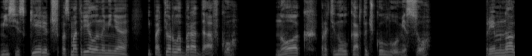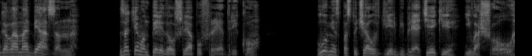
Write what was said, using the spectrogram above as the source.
Миссис Керридж посмотрела на меня и потерла бородавку. Ноак протянул карточку Лумису. «Премного вам обязан». Затем он передал шляпу Фредерику. Лумис постучал в дверь библиотеки и вошел.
